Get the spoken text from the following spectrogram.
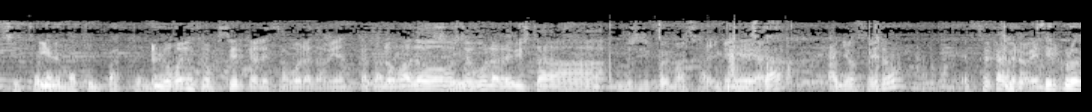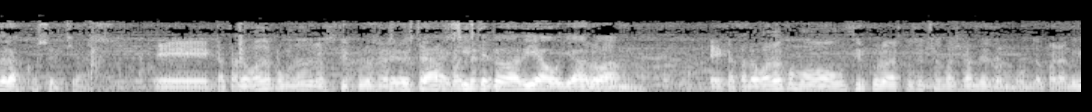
Sí, fue Y la que más te impactó. ¿no? Luego hay un crop circle en Zamora también, catalogado Sí. según la revista, no sé si fue más, ¿Y cómo está? año cero, cerca de Benavente. Círculo de las cosechas. Eh, catalogado como uno de los círculos de las ¿Pero cosechas está, más grandes existe todavía o ya No, lo no. han...? Eh, catalogado como un círculo de las cosechas más grandes del mundo. Para mí,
